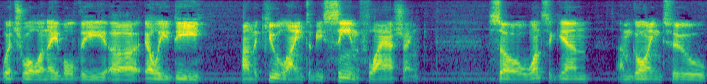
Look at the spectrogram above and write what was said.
which will enable the uh, LED on the Q line to be seen flashing. So once again, I'm going to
